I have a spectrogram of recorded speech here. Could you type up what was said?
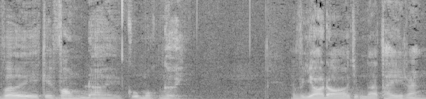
với cái vòng đời của một người. Do đó chúng ta thấy rằng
